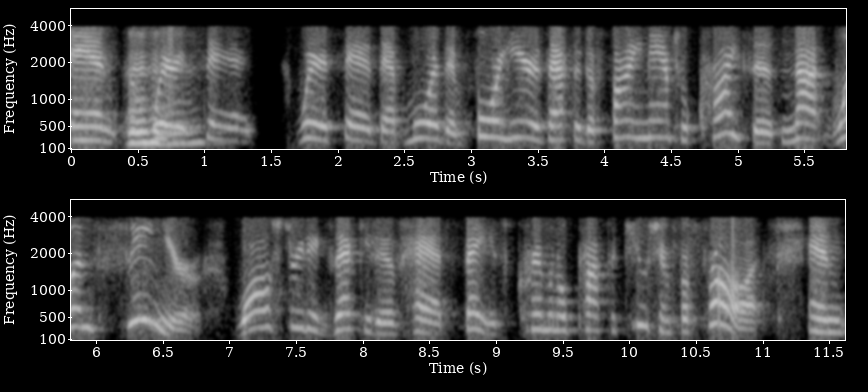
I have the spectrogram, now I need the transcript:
mm-hmm. where it said where it said that more than four years after the financial crisis, not one senior Wall Street executive had faced criminal prosecution for fraud, and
